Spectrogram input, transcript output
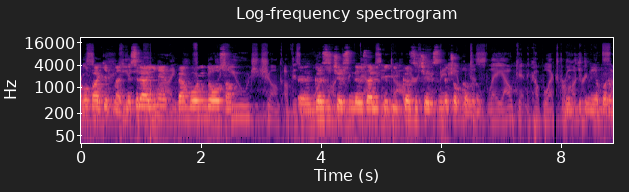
Ama fark etmez. Mesela yine ben bu oyunda olsam e, gaz içerisinde özellikle ilk gaz içerisinde çok kalırım. Medkit'ini yaparım.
